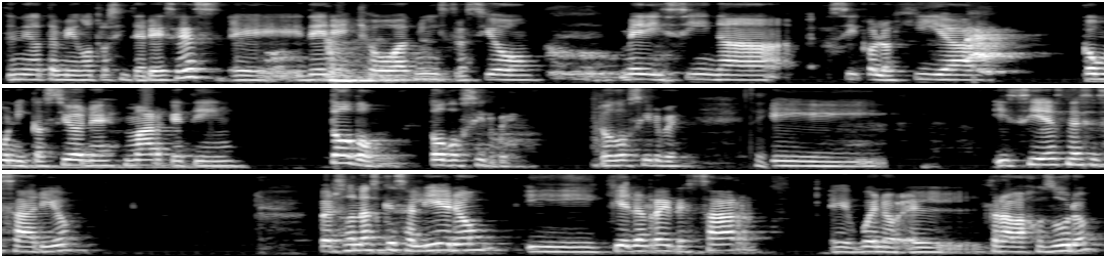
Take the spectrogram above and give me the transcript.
tenido también otros intereses, eh, derecho, administración, medicina, psicología, comunicaciones, marketing, todo, todo sirve, todo sirve. Y, si es necesario, personas que salieron y quieren regresar, eh, bueno, el trabajo es duro,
